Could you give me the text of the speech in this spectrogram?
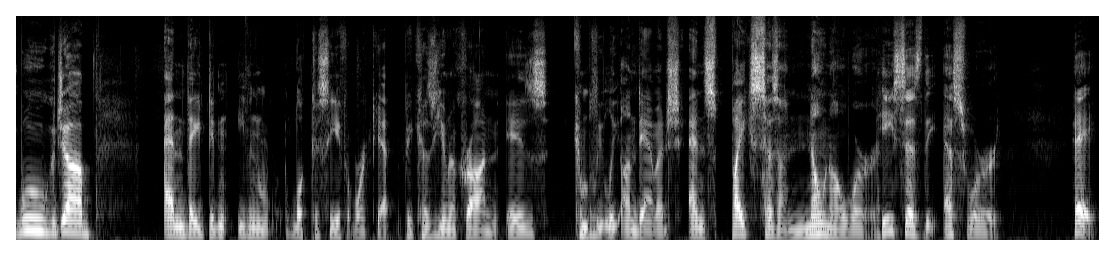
Woo, good job. And they didn't even look to see if it worked yet, because Unicron is completely undamaged, and Spike says a no-no word. He says the S word. Hey,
